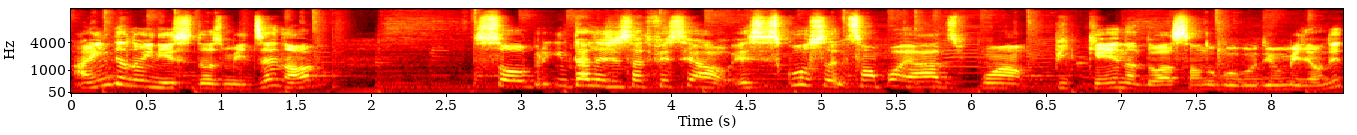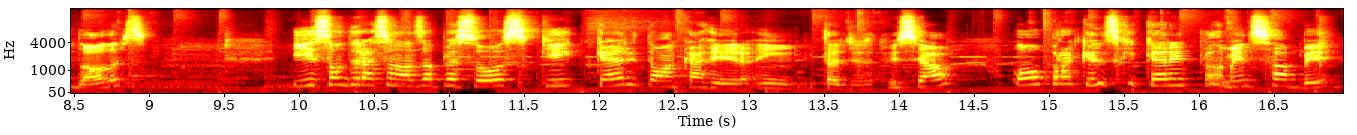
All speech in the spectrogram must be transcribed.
ainda no início de 2019 sobre inteligência artificial. Esses cursos eles são apoiados por uma pequena doação do Google de um milhão de dólares e são direcionados a pessoas que querem ter uma carreira em inteligência artificial ou para aqueles que querem pelo menos saber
